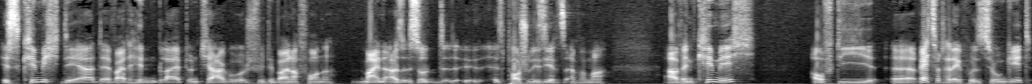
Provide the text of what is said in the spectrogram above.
ist Kimmich der, der weiter hinten bleibt und Thiago spielt den Ball nach vorne. Meine, also ist so, ist pauschalisiert jetzt einfach mal. Aber wenn Kimmich auf die äh, Rechtsverteidigerposition geht,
